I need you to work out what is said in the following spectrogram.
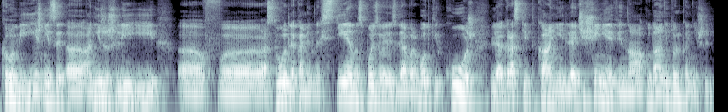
Кроме яичницы, э, они же шли и э, в раствор для каменных стен, использовались для обработки кож, для окраски тканей, для очищения вина, куда они только не шли.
